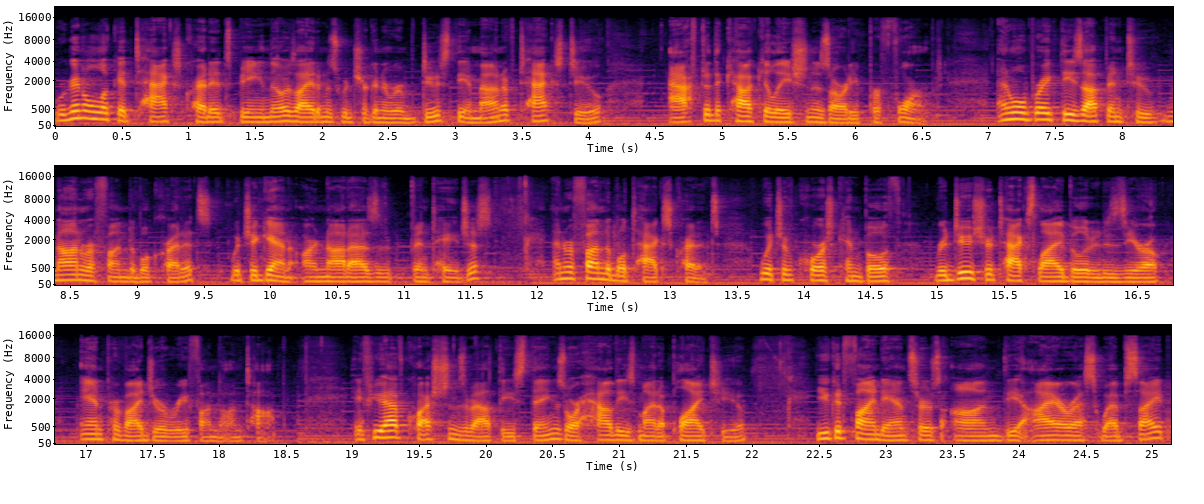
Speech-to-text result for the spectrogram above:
we're going to look at tax credits being those items which are going to reduce the amount of tax due after the calculation is already performed. And we'll break these up into non-refundable credits, which again are not as advantageous, and refundable tax credits, which of course can both reduce your tax liability to zero and provide you a refund on top. If you have questions about these things or how these might apply to you, you could find answers on the IRS website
